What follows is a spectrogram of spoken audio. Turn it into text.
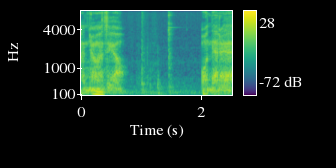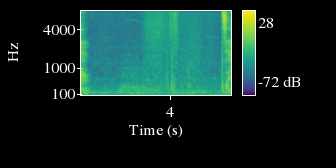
안녕하세요. 오늘은 짠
